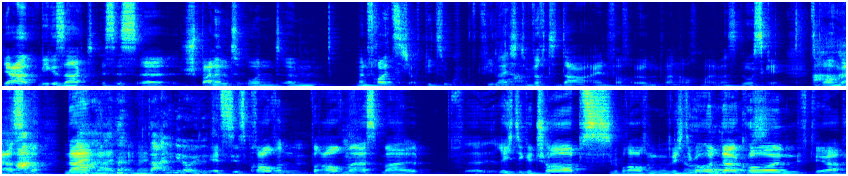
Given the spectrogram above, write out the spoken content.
Ja, wie gesagt, es ist äh, spannend und ähm, man freut sich auf die Zukunft. Vielleicht ja. wird da einfach irgendwann auch mal was losgehen. Jetzt Aha. brauchen wir erstmal. Nein, nein, nein, nein. Da angedeutet. Jetzt, jetzt brauchen, brauchen wir erstmal äh, richtige Jobs, wir brauchen richtige Jobs. Unterkunft, wir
